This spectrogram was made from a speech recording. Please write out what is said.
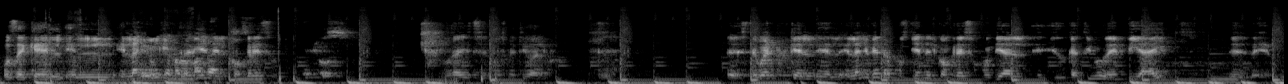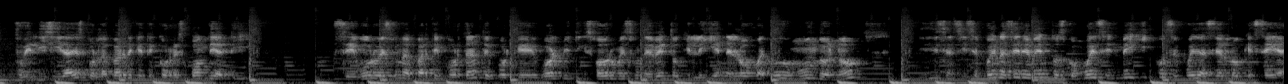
pues de que el, el, el año que nos viene el Congreso. Por ahí se nos. Este, bueno, que el, el, año que entra pues viene el Congreso Mundial Educativo de MBI. Eh, felicidades por la parte que te corresponde a ti. Seguro es una parte importante porque World Meetings Forum es un evento que le llena el ojo a todo el mundo, ¿no? dicen, si se pueden hacer eventos como es en México, se puede hacer lo que sea.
